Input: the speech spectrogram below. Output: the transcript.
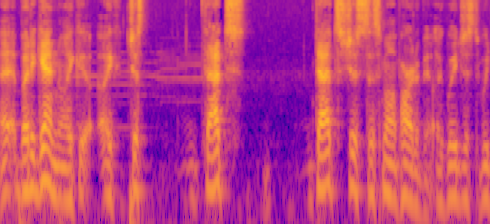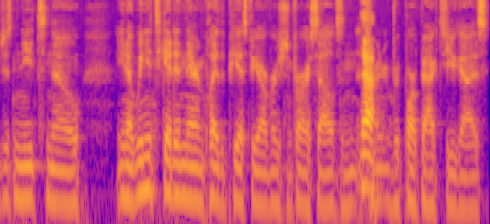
Uh, but again, like like just that's that's just a small part of it. Like we just we just need to know, you know, we need to get in there and play the PSVR version for ourselves and, Yeah. and report back to you guys.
